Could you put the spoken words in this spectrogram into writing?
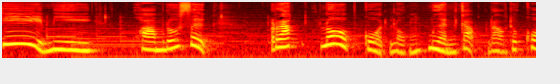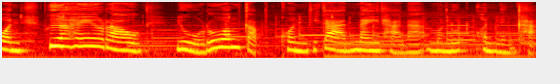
ที่มีความรู้สึกรักโลภโกรธหลงเหมือนกับเราทุกคน เพื่อให้เราอยู่ร่วมกับคนพิการในฐานะมนุษย์คนหนึ่งค่ะ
